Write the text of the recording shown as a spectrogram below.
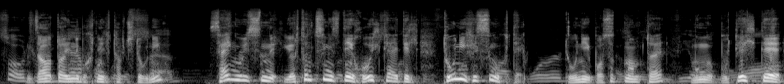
За одоо энэ бүхнийг товч дүгнэе. Сайн үйлс нь ертөнцийн эзний хуйлтай адил түүний хэлсэн үгтэй. Түүний бусад номтой мөн бүтээлтэй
